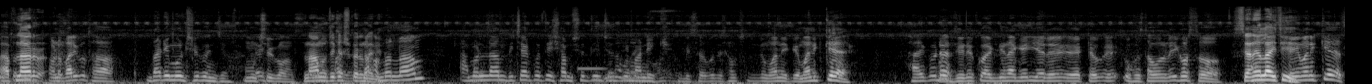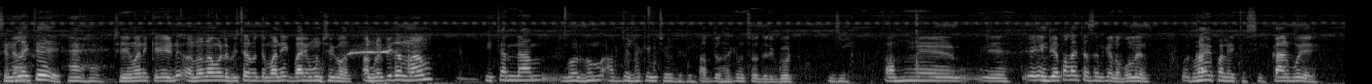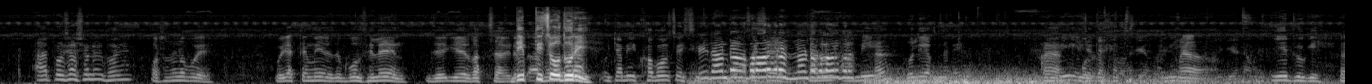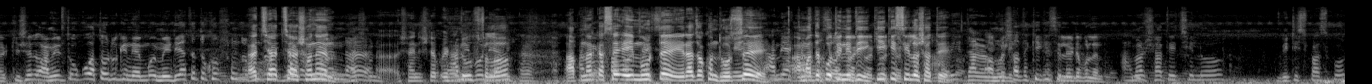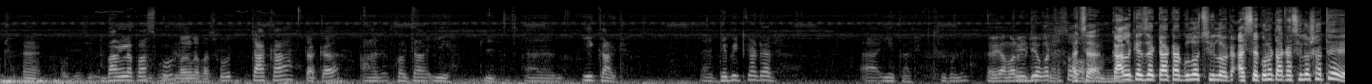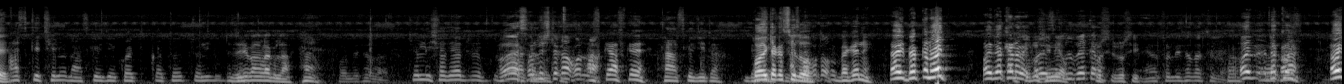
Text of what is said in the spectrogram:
আপনার- আপনার বাড়ি কোথা বাড়ি মুন্সিগঞ্জ। মুন্সিগঞ্জ। নাম জিজ্ঞেস করেন আগে। নাম আমার নাম বিচারপতি শামসুদ্দিন চৌধুরী মানিক। বিচারপতি শামসুদ্দিন মানিক। মানিক কে? হাইকোর্টের যেটা কয়েকদিন আগে ইয়ে একটা উপস্থাপন ই করছ? চ্যানেল আইতি। সেই মানিক কে? সিনেলাইতে হ্যাঁ হ্যাঁ সেই মানিক কে? নাম হলো বিচারপতি মানিক বাড়ি মুন্সিগঞ্জ। আপনার পিতার নাম? পিতার নাম মরহুম আব্দুল হাকিম চৌধুরী। আব্দুল হাকিম চৌধুরী গুড। জি। আপনি ইন্ডিয়া পালাইতেছেন কেন? বলেন। ভয়ে পালাইতেছি। কার বইয়ে আর প্রশাসনের ভয়ে? প্রশাসনের বইয়ে ওই একটা মেয়ে যে বলছিলেন যে ইয়ের বাচ্চা দীপ্তি চৌধুরী। ওইটা আমি ক্ষমাও চাইছি। নামটা বলা পারবেন নামটা বলা পারবেন আমি বলি আপনাদের। আমি এই যে দেখাচ্ছি আমি হ্যাঁ। রোগী। কিসের আমি তো কত রুগী নেই মিডিয়াতে তো খুব সুন্দর আচ্ছা আচ্ছা শোনেন। একটু বলি, স্লো আপনার কাছে এই মুহূর্তে এরা যখন ধরছে এই আমাদের প্রতিনিধি কি কি ছিল সাথে? আমি দাঁড়ান আপনার বলি। সাথে কি কি ছিল এটা বলেন। আমার সাথে ছিল ব্রিটিশ পাসপোর্ট হ্যাঁ। বাংলা পাসপোর্ট বাংলা পাসপোর্ট টাকা টাকা আর কয়টা ইয়ে কি? ই কার্ড ডেবিট কার্ড আর ইয়ে কার্ড কি বলে? এই আমার ভিডিও করতেছ? আচ্ছা কালকে যে টাকাগুলো ছিল আজকে কোনো টাকা ছিল সাথে? আজকে ছিল না আজকে যে কত কত চল্লিশ? বাংলাগুলা। হ্যাঁ। চল্লিশ হাজার চল্লিশ টাকা আজকে আজকে। হ্যাঁ আজকে যেটা। কয় টাকা ছিল? বেগানি এই বেগান ওই ওই ওই রশি রশি ওই বেগান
